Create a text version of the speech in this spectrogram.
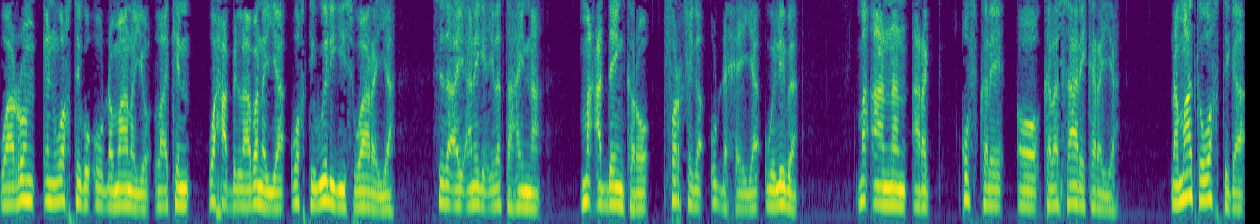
Waa run in wakhtigu uu dhammaanayo laakiin waxaa bilaabanaya wakhti weligiis waaraya. Sida ay aniga ila tahayna ma caddayn karo farqiga u dhexeeya weliba. Ma aanan arag qof kale oo kala saari karaya. Dhammaadka wakhtiga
